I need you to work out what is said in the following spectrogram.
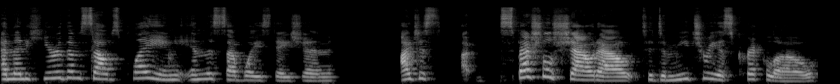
and then hear themselves playing in the subway station. I just uh, special shout out to Demetrius Crichlow,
